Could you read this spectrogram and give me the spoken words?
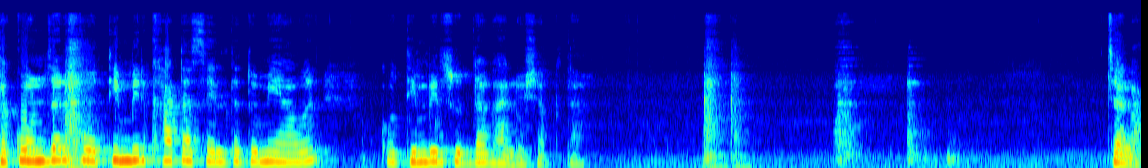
तर कोण जर कोथिंबीर खात असेल तर तुम्ही यावर कोथिंबीर सुद्धा घालू शकता. चला.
